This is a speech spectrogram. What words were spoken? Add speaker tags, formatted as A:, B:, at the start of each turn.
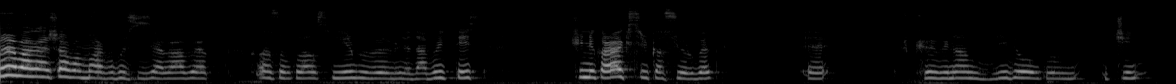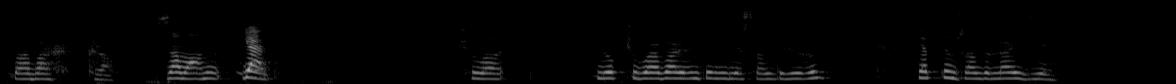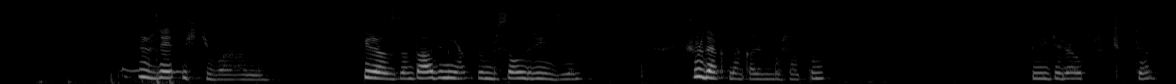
A: Merhaba arkadaşlar ben Mar. Bugün sizlerle beraber Class of Clans'ın yeni bir bölümüyle daha birlikteyiz. Şimdi karakter kasıyorum hep. Ee, köy binam yedi olduğu için Barbar Kral zamanı geldi. Şu var. Flokçu barbar yöntemiyle saldırıyorum. Yaptığım saldırılar izleyelim. %70 civarı alıyorum. Birazdan daha demin yaptığım bir saldırı izleyelim. Şurada kalan kalemi boşalttım. Büyücüler okçu çıktı.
